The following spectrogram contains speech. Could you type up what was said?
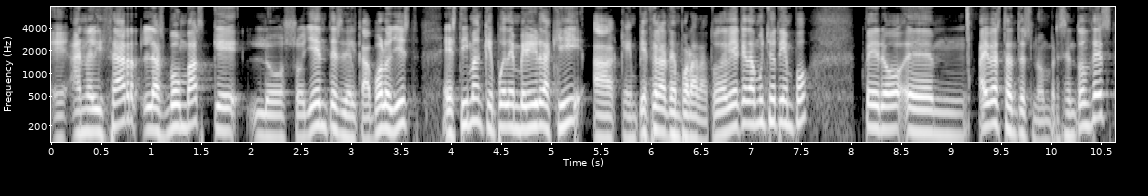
eh, analizar las bombas que los oyentes del Capologist estiman que pueden venir de aquí a que empiece la temporada. Todavía queda mucho tiempo, pero em, hay bastantes nombres. Entonces,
